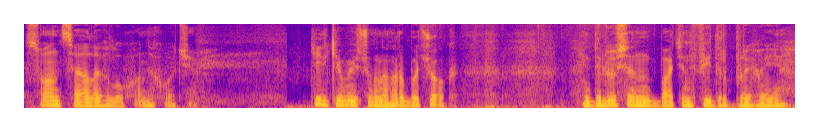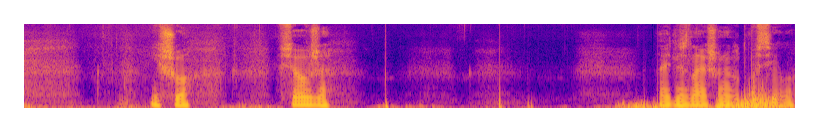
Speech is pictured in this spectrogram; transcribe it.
Сонце, але глухо не хоче. Тільки вийшов на горбочок і дивлюся, батін фідер пригає. І що? Все вже? Навіть не знаю, що у нього тут висіло.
